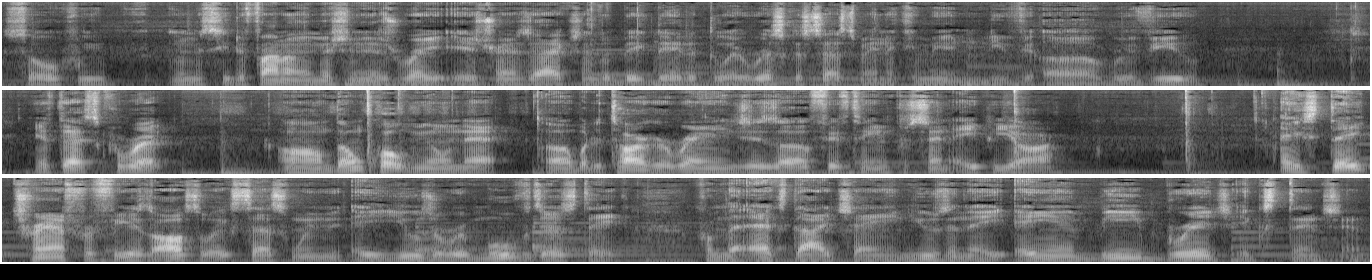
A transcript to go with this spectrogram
So if we let me see, the final emission is rate is transactions of big data through a risk assessment and community uh, review. If that's correct, um, don't quote me on that. Uh, but the target range is uh, 15% APR. A stake transfer fee is also assessed when a user removes their stake from the XDAI chain using a AMB bridge extension.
